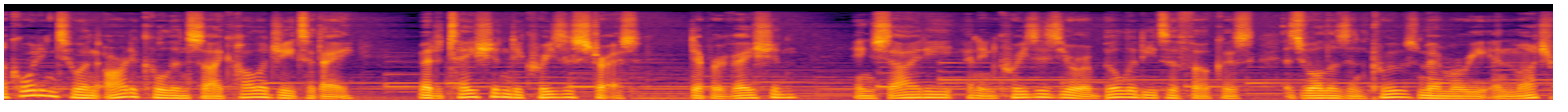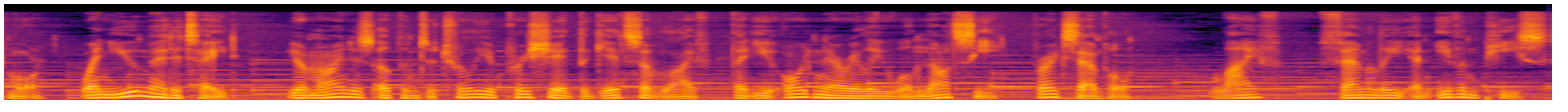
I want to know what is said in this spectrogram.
According to an article in Psychology Today, Meditation decreases stress, deprivation, anxiety, and increases your ability to focus, as well as improves memory and much more. When you meditate, your mind is open to truly appreciate the gifts of life that you ordinarily will not see. For example, life, family, and even peace.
